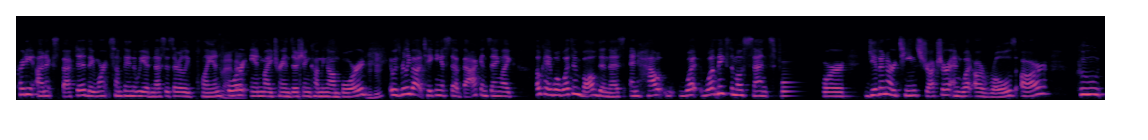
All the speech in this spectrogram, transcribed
pretty unexpected, they weren't something that we had necessarily planned, planned for out. in my transition coming on board. Mm-hmm. It was really about taking a step back and saying like, okay, well, what's involved in this and how what what makes the most sense for for given our team structure and what our roles are, who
